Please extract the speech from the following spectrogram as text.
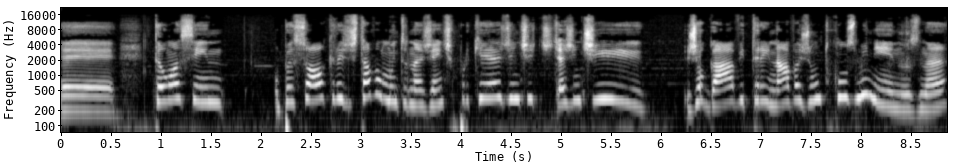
É, então, assim, o pessoal acreditava muito na gente porque a gente, a gente jogava e treinava junto com os meninos, né?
